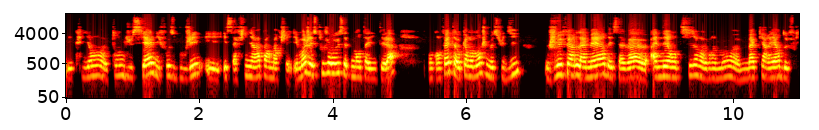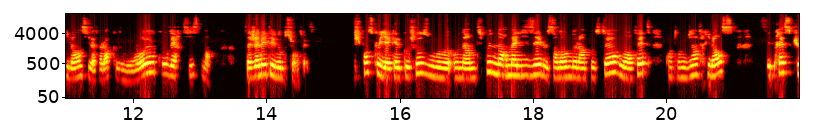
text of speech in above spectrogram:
les clients tombent du ciel. Il faut se bouger et, et ça finira par marcher. Et moi, j'ai toujours eu cette mentalité-là. Donc en fait, à aucun moment, je me suis dit, je vais faire de la merde et ça va anéantir vraiment ma carrière de freelance. Il va falloir que je me reconvertisse. Non, ça n'a jamais été une option en fait. Je pense qu'il y a quelque chose où on a un petit peu normalisé le syndrome de l'imposteur, où en fait, quand on devient freelance, c'est presque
